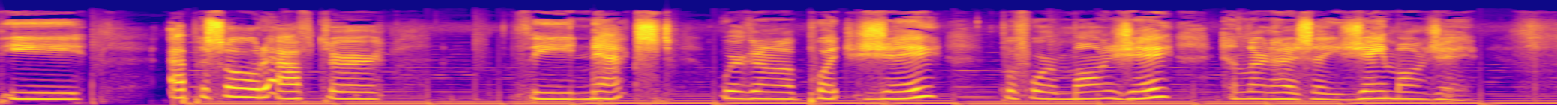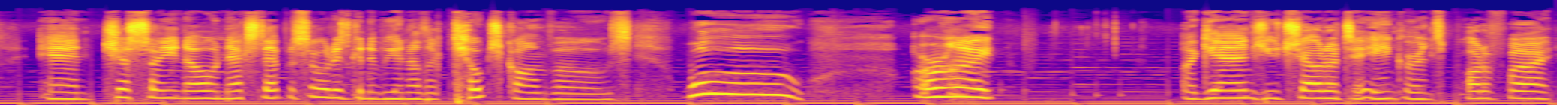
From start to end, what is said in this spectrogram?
the episode after the next, we're gonna put J before manger and learn how to say J manger. And just so you know, next episode is going to be another couch convos. Woo! All right. Again, huge shout out to Anchor and Spotify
